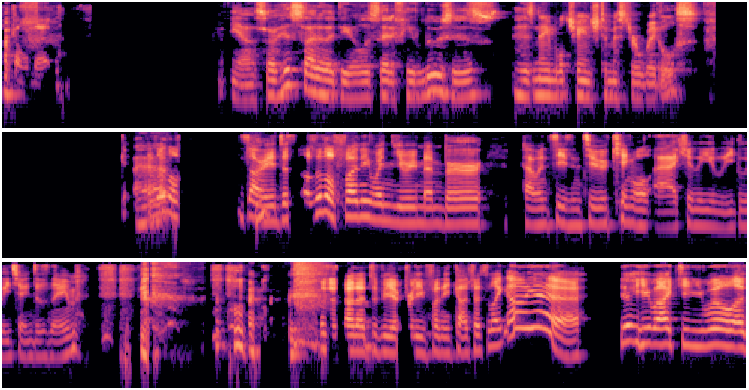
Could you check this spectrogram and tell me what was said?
was called that. Yeah, so his side of the deal is that if he loses, his name will change to Mr. Wiggles. A uh, little Sorry, hmm? just a little funny when you remember how in season two King will actually legally change his name. I just found that to be a pretty funny contrast. Like, oh yeah, he, actually he will uh,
